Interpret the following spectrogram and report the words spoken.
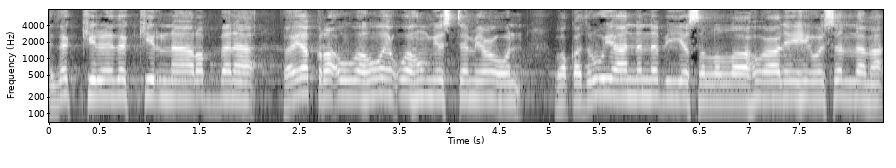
ذكر ذكرنا ربنا فيقرأ وهو وهم يستمعون. وقد روي أن النبي صلى الله عليه وسلم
